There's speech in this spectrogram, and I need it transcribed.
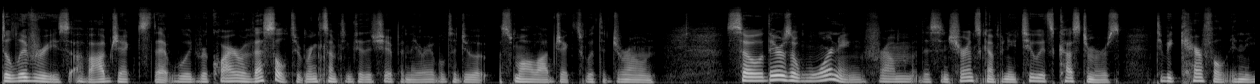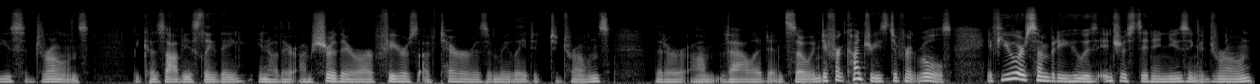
deliveries of objects that would require a vessel to bring something to the ship, and they are able to do it, small objects with a drone. So there's a warning from this insurance company to its customers to be careful in the use of drones because obviously they, you know, there I'm sure there are fears of terrorism related to drones that are um, valid, and so in different countries, different rules. If you are somebody who is interested in using a drone,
